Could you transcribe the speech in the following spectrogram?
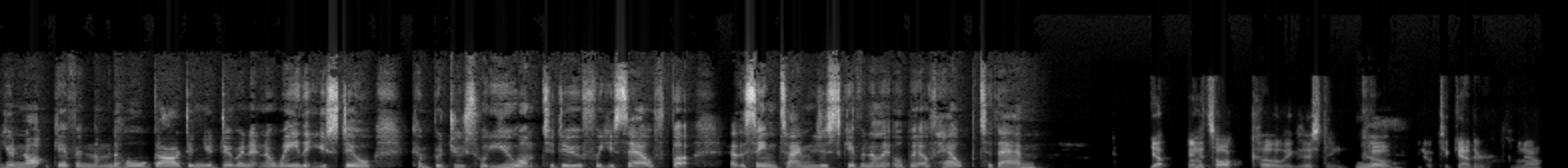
you're not giving them the whole garden, you're doing it in a way that you still can produce what you want to do for yourself, but at the same time, you're just giving a little bit of help to them. Yep. And it's all coexisting, yeah. co, you know, together, you know.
